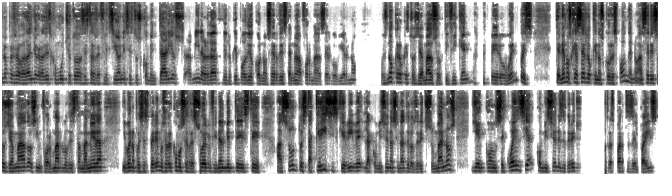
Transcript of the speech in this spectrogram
López Rabadán, yo agradezco mucho todas estas reflexiones, estos comentarios. A mí, la verdad, de lo que he podido conocer de esta nueva forma de hacer gobierno, pues no creo que estos llamados fructifiquen, pero bueno, pues tenemos que hacer lo que nos corresponde, ¿no? Hacer esos llamados, informarlo de esta manera y bueno, pues esperemos a ver cómo se resuelve finalmente este asunto, esta crisis que vive la Comisión Nacional de los Derechos Humanos y en consecuencia comisiones de derechos en otras partes del país,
